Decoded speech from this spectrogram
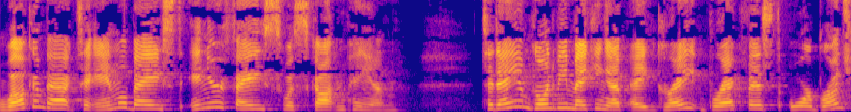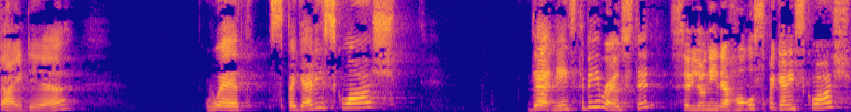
Welcome back to Animal Based In Your Face with Scott and Pam. Today I'm going to be making up a great breakfast or brunch idea with spaghetti squash that needs to be roasted. So you'll need a whole spaghetti squash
